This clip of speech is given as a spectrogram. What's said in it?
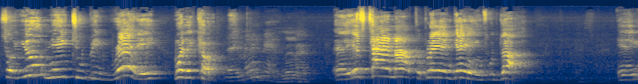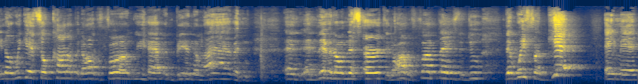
So you need to be ready when it comes. Amen. Uh, it's time out for playing games with God. And you know, we get so caught up in all the fun we have in being alive and, and, and living on this earth and all the fun things to do that we forget, amen,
